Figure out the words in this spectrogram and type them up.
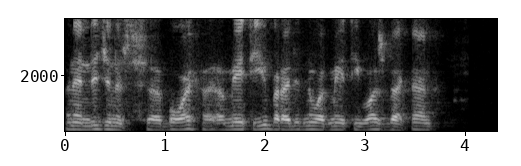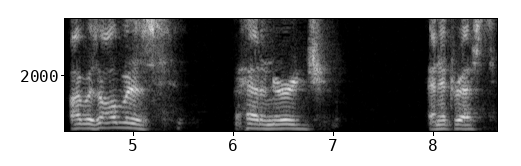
an indigenous uh, boy, a Métis, but I didn't know what Métis was back then. I was always had an urge, an interest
